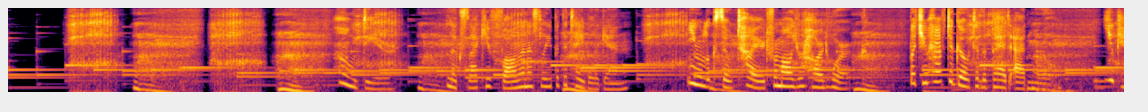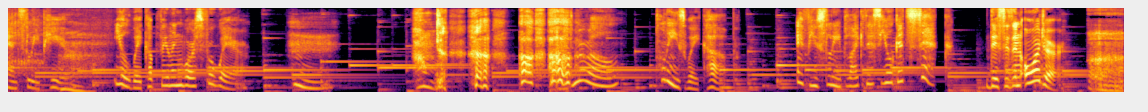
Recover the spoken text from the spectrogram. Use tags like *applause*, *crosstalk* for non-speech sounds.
*sighs* Oh dear. Looks like you've fallen asleep at the table again. You look so tired from all your hard work. But you have to go to the bed, Admiral. You can't sleep here. You'll wake up feeling worse for wear. Hmm. *sighs* Admiral, please wake up. If you sleep like this, you'll get sick. This is an order. Uh,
